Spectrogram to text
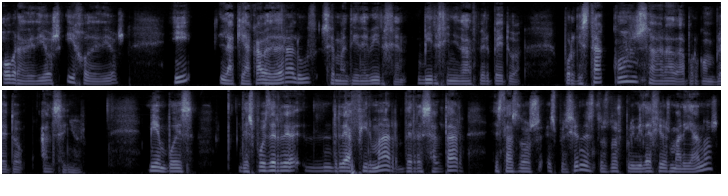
obra de Dios, hijo de Dios, y la que acaba de dar a luz se mantiene virgen, virginidad perpetua, porque está consagrada por completo al Señor. Bien, pues después de reafirmar, de resaltar estas dos expresiones, estos dos privilegios marianos,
